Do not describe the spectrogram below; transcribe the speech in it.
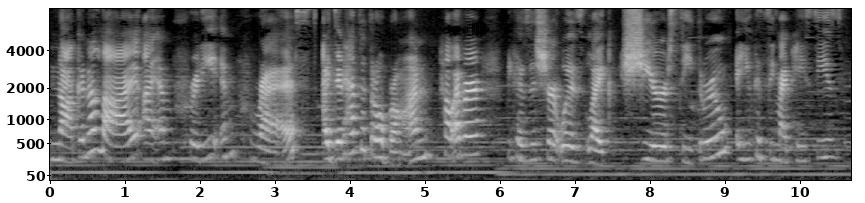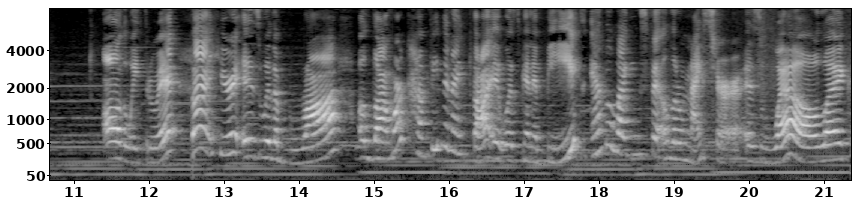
Not gonna lie, I am pretty impressed. I did have to throw a bra on, however, because this shirt was like sheer see-through. And you can see my pasties all the way through it. But here it is with a bra, a lot more comfy than I thought it was gonna be. And the leggings fit a little nicer as well. Like,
